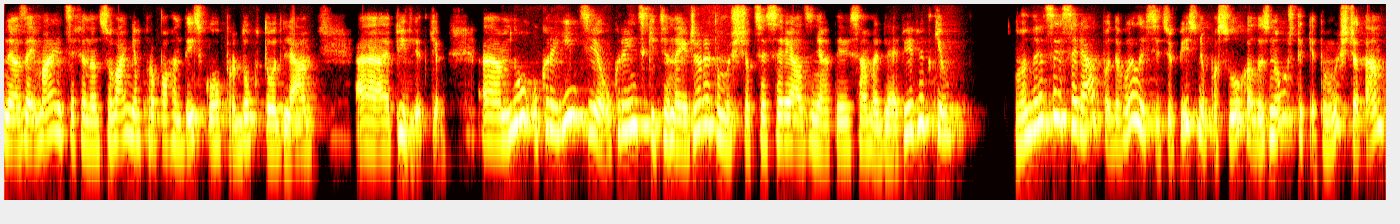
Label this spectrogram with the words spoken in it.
е, займається фінансуванням пропагандистського продукту для е, підлітків. Ем, ну, українці, українські тінейджери, тому що це серіал знятий саме для підлітків. Вони цей серіал подивилися, цю пісню послухали знову ж таки, тому що там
